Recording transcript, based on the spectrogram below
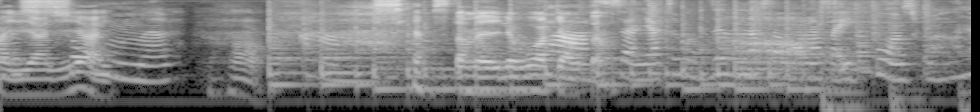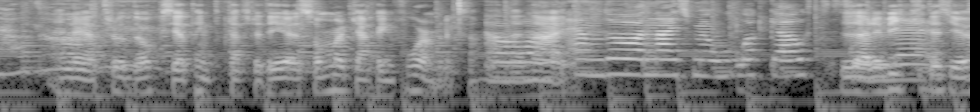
Aj, aj, aj. Jaha. Ah, Sämsta möjliga walkouten. fasen, jag trodde det nästan var någon ifrånsprång. Ronaldo. Eller jag trodde också, jag tänkte plötsligt, är sommar kanske inform liksom. Men Ja, nej. ändå nice med walkout. Det där är till, viktigt eh, ju.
